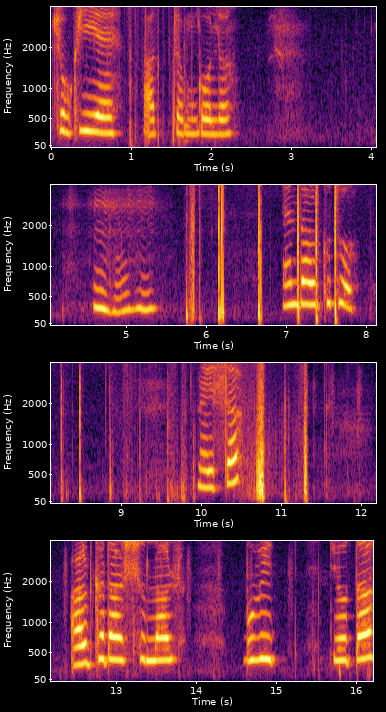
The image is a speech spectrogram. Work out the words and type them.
Çok iyi attım golü. Hı hı hı. Ender kutu. Neyse. Arkadaşlar bu videoda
